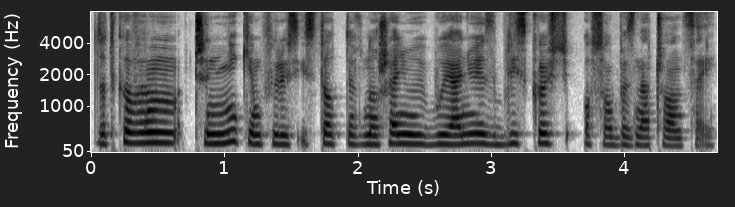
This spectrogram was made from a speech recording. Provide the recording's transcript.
Dodatkowym czynnikiem, który jest istotny w noszeniu i bujaniu jest bliskość osoby znaczącej.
